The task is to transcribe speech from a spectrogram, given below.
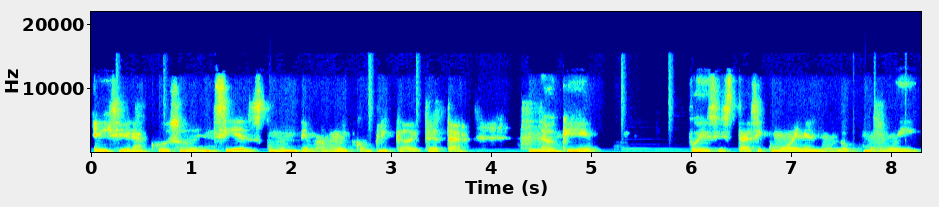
el ciberacoso en sí es como un tema muy complicado de tratar, dado que pues está así como en el mundo, como muy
